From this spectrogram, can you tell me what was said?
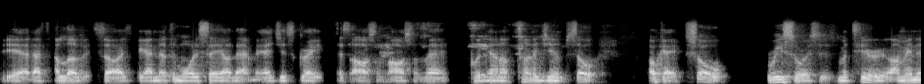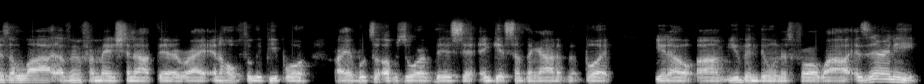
yeah, that's I love it. So I, I got nothing more to say on that, man. It's just great. That's awesome, awesome, man. Put down a ton of gems. So, okay, so resources, material. I mean, there's a lot of information out there, right? And hopefully people are able to absorb this and, and get something out of it. But, you know, um, you've been doing this for a while. Is there any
